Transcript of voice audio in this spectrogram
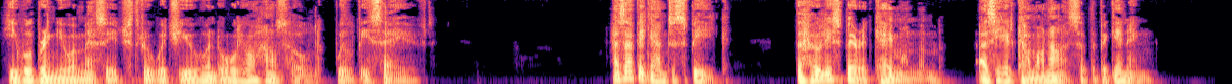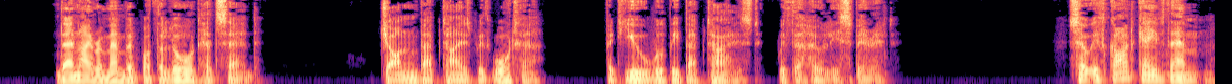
He will bring you a message through which you and all your household will be saved. As I began to speak, the Holy Spirit came on them, as he had come on us at the beginning. Then I remembered what the Lord had said. John baptized with water, but you will be baptized with the Holy Spirit. So if God gave them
